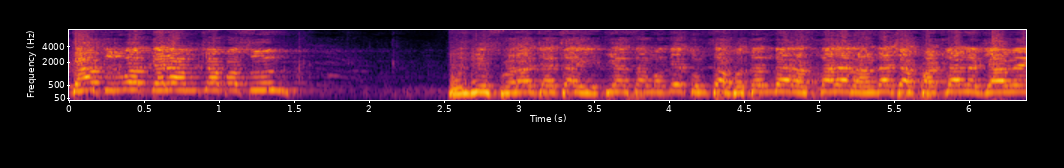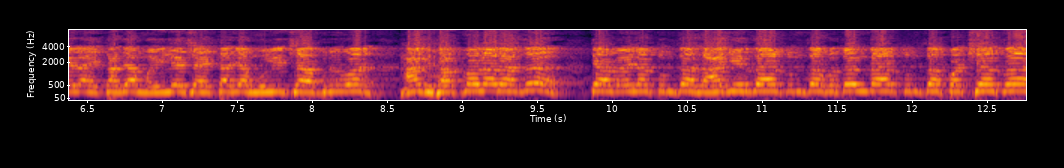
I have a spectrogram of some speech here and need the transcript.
का सुरुवात करा आमच्यापासून? हिंदवी स्वराज्याच्या इतिहासामध्ये तुमचा वतनदार असणाऱ्या राजाच्या पाटलानं ज्या वेळेला एखाद्या महिलेच्या एखाद्या मुलीच्या अब्रूवर हात घातला राज त्यावेळेला तुमचा जागीरदार तुमचा वतनदार तुमचा पक्षाचा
